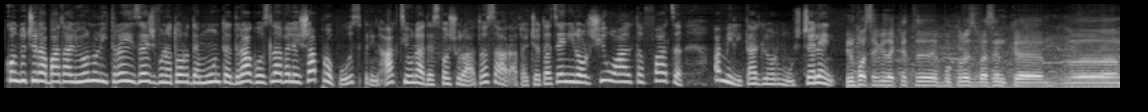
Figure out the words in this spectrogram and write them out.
Conducerea batalionului 30 vânători de munte Dragoslavele și-a propus, prin acțiunea desfășurată, să arate cetățenilor și o altă față a militarilor mușceleni. Nu pot să fiu decât uh, bucuros văzând că uh,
